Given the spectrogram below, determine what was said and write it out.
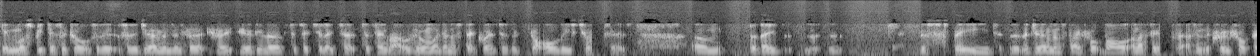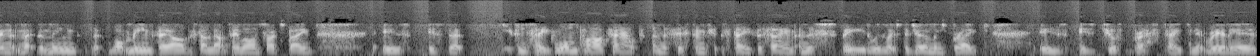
it must be difficult for the for the Germans and for, for Jurgen Löw particularly to, to think right well who am I going to stick with because they've got all these choices um, but they the speed that the Germans play football, and I think I think the crucial thing that, that means that what means they are the standout team alongside Spain is is that you can take one part out and the system stays the same, and the speed with which the Germans break is is just breathtaking. It really is.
